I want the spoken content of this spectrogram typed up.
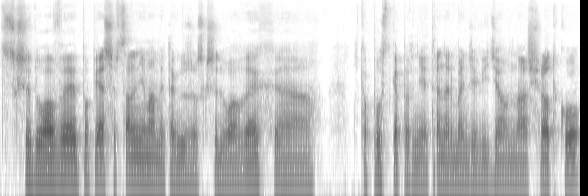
skrzydłowy, po pierwsze, wcale nie mamy tak dużo skrzydłowych. Eee, kapustkę pewnie trener będzie widział na środku.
